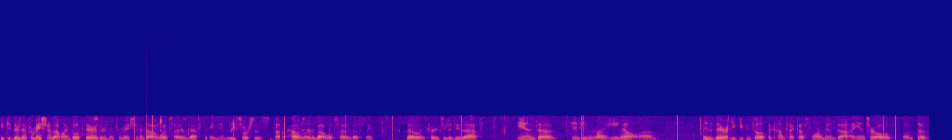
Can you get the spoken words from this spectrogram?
can, there's information about my book there. There's information about website investing and resources about how to learn about website investing. So I encourage you to do that. And uh, and even my email um, is there. You, you can fill out the contact us form, and uh, I answer all of, of those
